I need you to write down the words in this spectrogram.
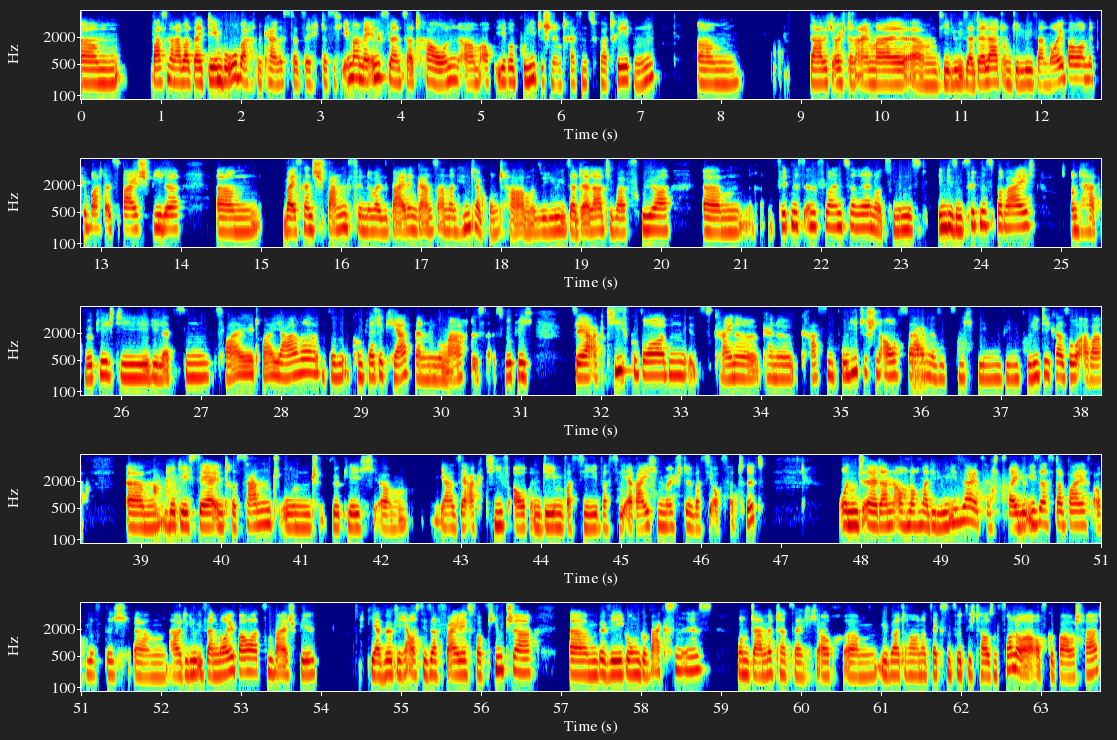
Ähm, was man aber seitdem beobachten kann, ist tatsächlich, dass sich immer mehr Influencer trauen, ähm, auch ihre politischen Interessen zu vertreten. Ähm, da habe ich euch dann einmal ähm, die Luisa Dellert und die Luisa Neubauer mitgebracht als Beispiele, ähm, weil ich es ganz spannend finde, weil sie beide einen ganz anderen Hintergrund haben. Also die Luisa Dellert, die war früher ähm, Fitness-Influencerin oder zumindest in diesem Fitnessbereich und hat wirklich die, die letzten zwei, drei Jahre eine komplette Kehrtwendung gemacht, ist, ist wirklich sehr aktiv geworden, ist keine, keine krassen politischen Aussagen, also jetzt nicht wie ein, wie ein Politiker so, aber ähm, wirklich sehr interessant und wirklich ähm, ja, sehr aktiv auch in dem, was sie, was sie erreichen möchte, was sie auch vertritt. Und äh, dann auch nochmal die Luisa, jetzt habe ich zwei Luisas dabei, ist auch lustig, ähm, aber die Luisa Neubauer zum Beispiel, die ja wirklich aus dieser Fridays for Future ähm, Bewegung gewachsen ist und damit tatsächlich auch ähm, über 346.000 Follower aufgebaut hat,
